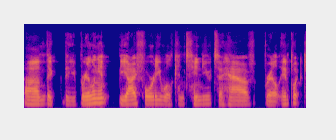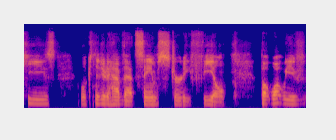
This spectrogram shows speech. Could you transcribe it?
Um, the, the Brailliant BI40 will continue to have Braille input keys, will continue to have that same sturdy feel. But what we've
